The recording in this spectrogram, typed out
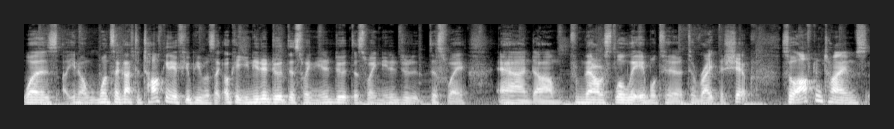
was, you know, once I got to talking to a few people, it's like, okay, you need to do it this way, you need to do it this way, you need to do it this way. And um, from there, I was slowly able to, to right the ship. So oftentimes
